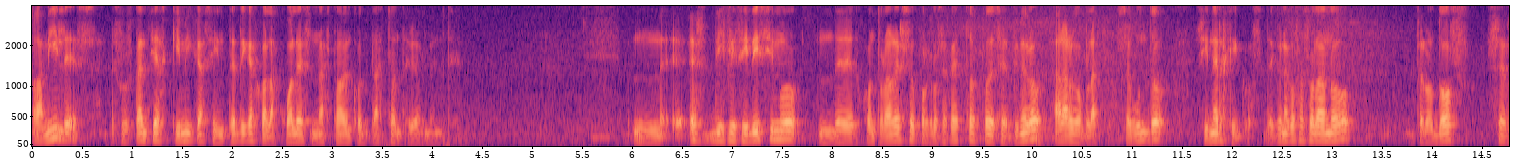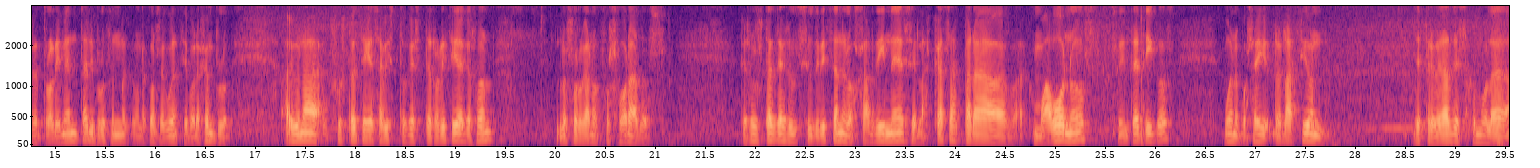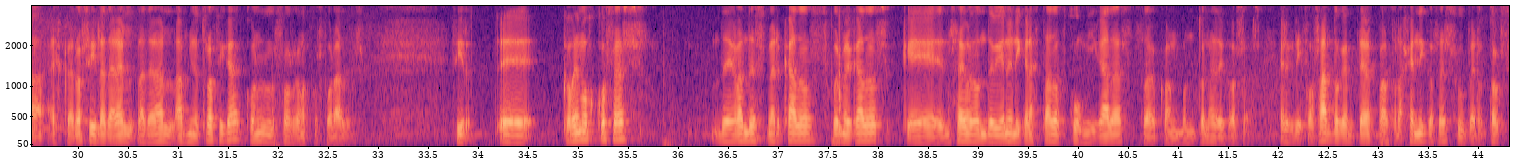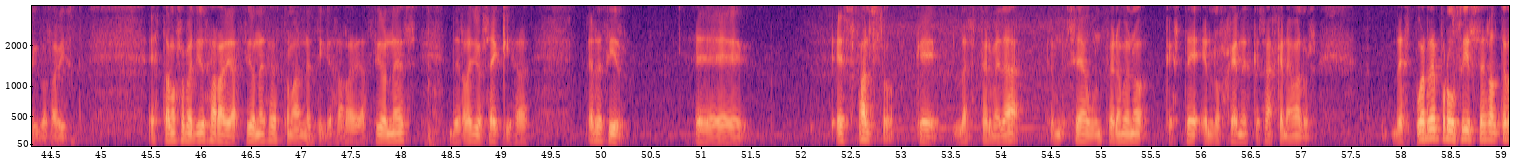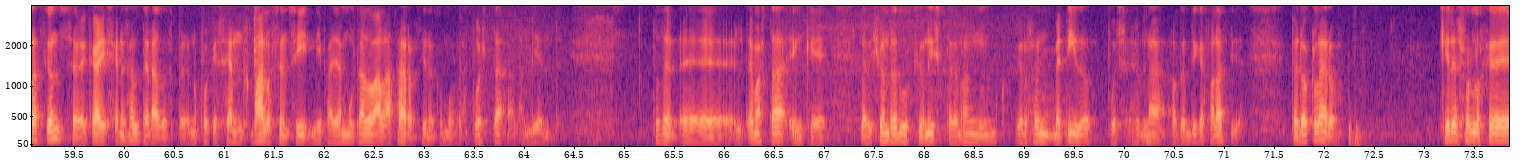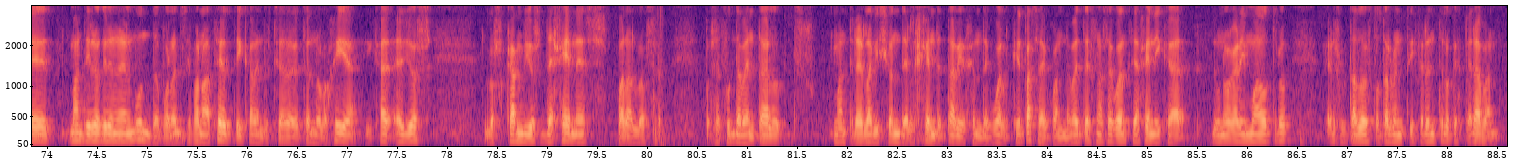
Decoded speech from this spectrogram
a miles de sustancias químicas sintéticas con las cuales no ha estado en contacto anteriormente. Mm, es dificilísimo de controlar eso porque los efectos pueden ser, primero, a largo plazo, segundo, sinérgicos, de que una cosa sola no, pero dos se retroalimentan y producen una, una consecuencia. Por ejemplo, hay una sustancia que se ha visto que es terrorífica, que son los órganos fosforados, que son sustancias que se utilizan en los jardines, en las casas para, como abonos sintéticos. Bueno, pues hay relación de enfermedades como la esclerosis lateral, lateral amniotrófica con los órganos fosforados. Es decir, eh, comemos cosas de grandes mercados, supermercados, que no sabemos dónde vienen y que han estado fumigadas con montones de cosas. El glifosato que emplean para transgénicos es súper tóxico, se ha visto. Estamos sometidos a radiaciones electromagnéticas, a radiaciones de rayos X, es decir, eh, es falso que la enfermedad sea un fenómeno que esté en los genes que sean genes malos. Después de producirse esa alteración, se ve que hay genes alterados, pero no porque sean malos en sí, ni hayan mutado al azar, sino como respuesta al ambiente. Entonces, eh, el tema está en que la visión reduccionista que nos, han, metido, pues es una auténtica falacia. Pero claro, ¿quiénes son los que más dinero tienen en el mundo? Por la industria farmacéutica, la industria de tecnología, y ellos los cambios de genes para los pues es fundamental mantener la visión del gen de tal y el gen de cual. ¿Qué pasa? Cuando metes una secuencia génica de un organismo a otro, el resultado es totalmente diferente a lo que esperaban,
